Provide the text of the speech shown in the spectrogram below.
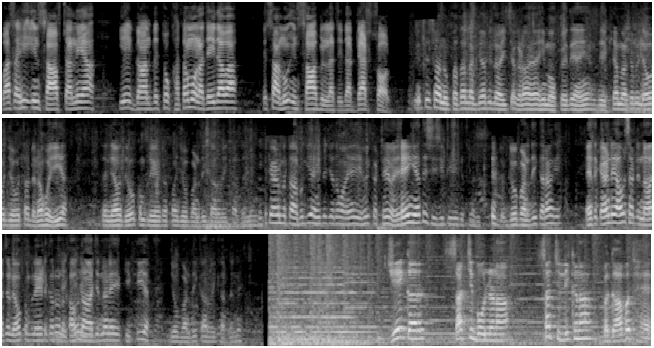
ਬਸ ਅਸੀਂ ਇਨਸਾਫ ਚਾਹੁੰਦੇ ਆ ਕਿ ਇਹ ਗੰਦ ਇੱਥੋਂ ਖਤਮ ਹੋਣਾ ਚਾਹੀਦਾ ਵਾ ਤੇ ਸਾਨੂੰ ਇਨਸਾਫ ਮਿਲਣਾ ਚਾਹੀਦਾ। ਡੈਟਸ ਆਲ ਇੱਥੇ ਸਾਨੂੰ ਪਤਾ ਲੱਗਿਆ ਵੀ ਲੜਾਈ ਝਗੜਾ ਹੋਇਆ। ਅਸੀਂ ਮੌਕੇ ਤੇ ਆਏ ਆ ਦੇਖਿਆ, ਮੈਂ ਕਿਹਾ ਵੀ ਲਓ, ਜੋ ਤੁਹਾਡੇ ਨਾਲ ਹੋਈ ਆ। ਤੇ ਲਿਆਓ, ਦਿਓ ਕੰਪਲੇਂਟ ਆਪਾਂ ਜੋ ਬਣਦੀ ਕਾਰਵਾਈ ਕਰ ਦਿੰਦੇ ਹਾਂ। ਕਹਿਣ ਮੁਤਾਬਕ ਹੀ ਅਸੀਂ ਤੇ ਜਦੋਂ ਆਏ, ਇਹੋ ਹੀ ਇਕੱਠੇ ਹੋਏ। ਐਂ ਹੀ ਆ ਤੇ ਸੀਸੀਟੀਵੀ ਕਿੱਥੇ ਲੱਗੀ? ਜੋ ਬਣਦੀ ਕਰਾਂਗੇ। ਐਂ ਤੇ ਕਹਿੰਦੇ ਆਓ, ਸਾਡੇ ਨਾਂ ਚ ਲਿਆਓ ਕੰਪਲੇਂਟ ਕਰੋ, ਲਿਖਾਓ, ਨਾਂ ਜਿਨ੍ਹਾਂ ਨੇ ਕੀਤੀ ਆ, ਜੋ ਬਣਦੀ ਕਾਰਵਾਈ ਕਰ ਦਿੰਦੇ ਜੇਕਰ ਸੱਚ ਬੋਲਣਾ, ਸੱਚ ਲਿਖਣਾ ਬਗਾਵਤ ਹੈ,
